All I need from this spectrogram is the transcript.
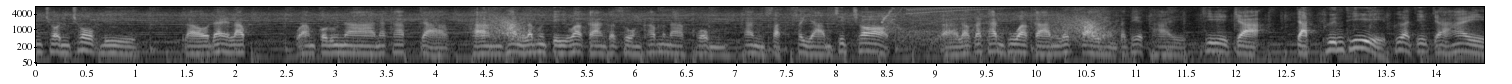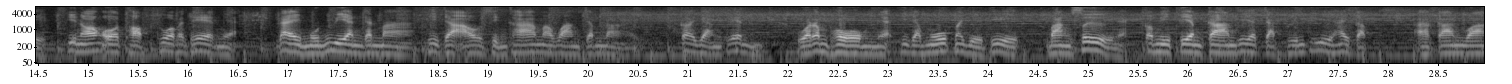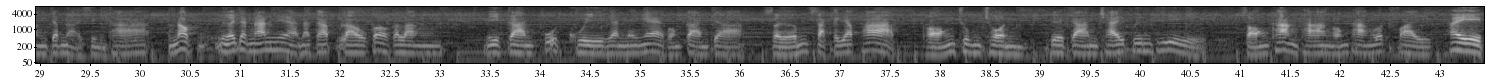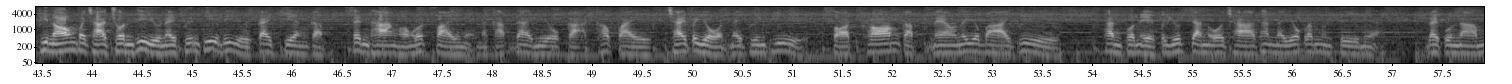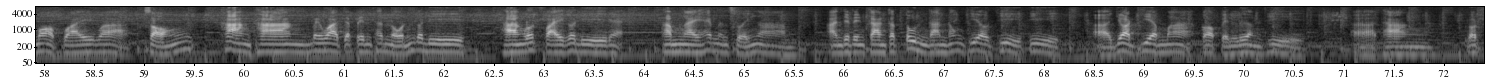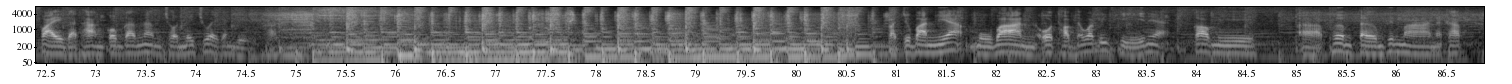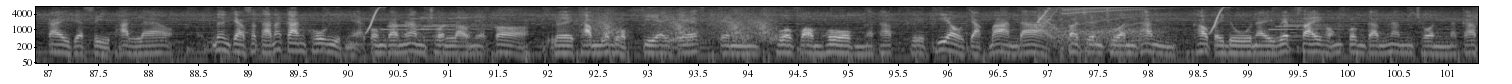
ำชนโชคดี เราได้รับความกรุณานะครับ จากทางท่านรัฐมนตรีว่าการกระทรวงคมนาคม ท่านศักดิ์สยามชิดชอบแล้วก็ท่านผู้ว่าการรถไฟแห่งประเทศไทย ที่จะจัดพื้นที่เพื่อที่จะให้พี่น้องโอท็อปทั่วประเทศเนี่ยได้หมุนเวียนกันมา ที่จะเอาสินค้ามาวางจำหน่าย ก็อย่างเช่น หัวลำโพงเนี่ยที่จะมูฟมาอยู่ที่บางซื่อเนี่ยก็มีเตรียมการที่จะจัดพื้นที่ให้กับ การวางจำหน่ายสินค้า นอกเหนือจากนั้นเนี่ยนะครับเราก็กำลังมีการพูดคุยกันในแง่ของการจะเสริมศักยภาพของชุมชนโดยการใช้พื้นที่สองข้างทางของทางรถไฟ ให้พี่น้องประชาชนที่อยู่ในพื้นที่ที่อยู่ใกล้เคียงกับเส้นทางของรถไฟเนี่ยนะครับได้มีโอกาสเข้าไปใช้ประโยชน์ในพื้นที่ สอดคล้องกับแนวนโยบายที่ท่านพลเอกประยุทธ์จันโอชา ท่านนายกรัฐมนตรีเนี่ย ได้กุณามอบไว้ว่าสองข้างทางไม่ว่าจะเป็นถนนก็ดี ทางรถไฟก็ดีเนี่ยทำไงให้มันสวยงามอันจะเป็นการกระตุ้นการท่องเที่ยวที่ที่ยอดเยี่ยมมากก็เป็นเรื่องที่ทางรถไฟกับทางกรมการนส่งชนได้ช่วยกันอยู่ครับ ปัจจุบันนี้หมู่บ้านโอท็อปนวัดวิถีเนี่ยก็มีเพิ่มเติมขึ้นมานะครับ ใกล้จะ4,000 แล้ว เนื่องจากสถานการณ์โควิดเนี่ยกรมการนำชนเราเนี่ยก็เลยทำระบบ GIS เป็นทัวร์ฟอร์มโฮมนะครับ คือเที่ยวจากบ้านได้ ก็เชิญชวนท่านเข้าไปดูในเว็บไซต์ของกรมการนำชนนะครับ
